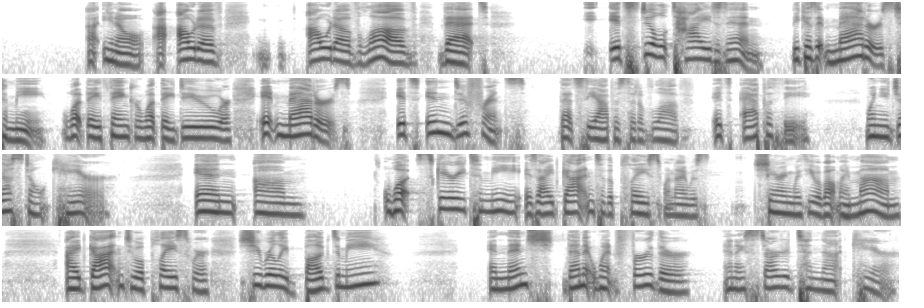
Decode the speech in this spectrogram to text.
uh, you know, out of out of love that it still ties in because it matters to me what they think or what they do or it matters. It's indifference that's the opposite of love. It's apathy when you just don't care. And um, what's scary to me is I'd gotten to the place when I was sharing with you about my mom, I'd gotten to a place where she really bugged me. And then, she, then it went further, and I started to not care.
